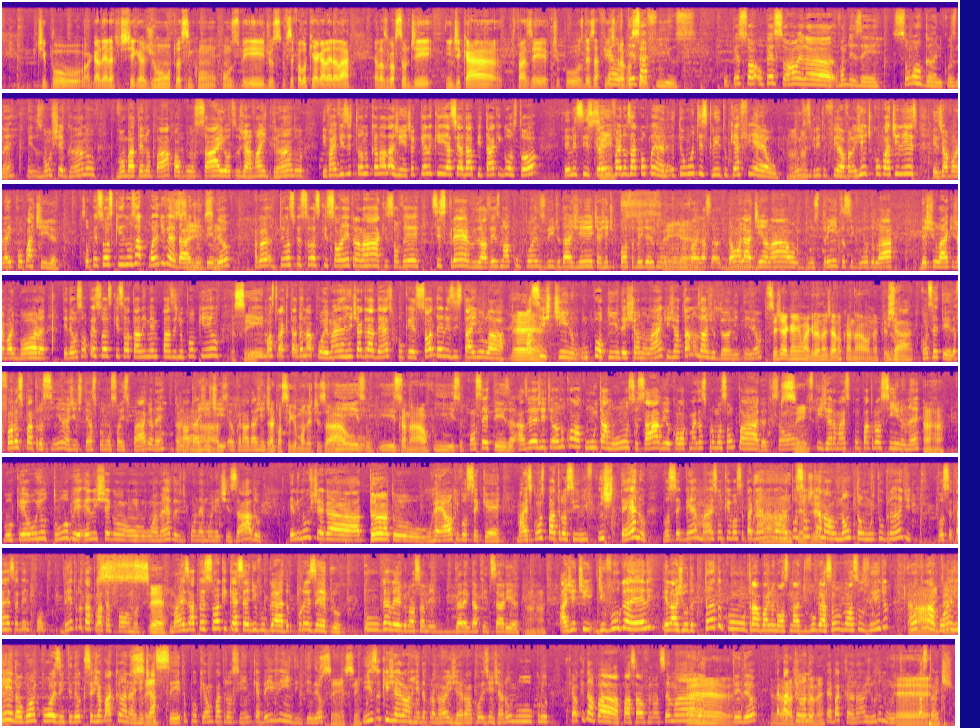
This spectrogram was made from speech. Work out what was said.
tipo, a galera chega junto, assim, com, com os vídeos. Você falou que a galera lá, elas gostam de indicar, fazer, tipo, os desafios é, os você. desafios. O pessoal, o pessoal, ela, vamos dizer, são orgânicos, né? Eles vão chegando, vão batendo papo, alguns saem, outros já vai entrando e vai visitando o canal da gente. Aquele que ia se adaptar, que gostou, ele se inscreve Sim. e vai nos acompanhando. Eu tenho muito inscrito que é fiel, muito inscrito fiel. Eu falei, gente, compartilha isso. Eles já vão lá e compartilha. São pessoas que nos apoiam de verdade, Sim, entendeu? Agora, tem umas pessoas que só entram lá, que só vê, se inscreve, às vezes não acompanham os vídeos da gente, a gente posta vídeo, eles não, Sim, não é. vai lá, só dá uma olhadinha lá, uns 30 segundos lá, deixa o like e já vai embora, entendeu? São pessoas que só tá ali mesmo pra assistir um pouquinho Sim. e mostrar que tá dando apoio, mas a gente agradece porque só deles estar indo lá, É. assistindo um pouquinho, deixando o like, já tá nos ajudando, entendeu? Você já ganha uma grana já no canal, né, Pedro? Já, com certeza. Fora os patrocínios, a gente tem as promoções pagas, né? O canal da Ah, gente, é o canal da gente Já conseguiu monetizar isso, o isso, canal? Isso, com certeza. Às vezes a gente, eu não coloco muito anúncio, sabe? Eu coloco mais as promoção paga, que são Sim. os que geram mais com patrocínio, né? Aham. Porque o YouTube, ele chega um- uma meta de quando é monetizado, ele não chega a tanto o real que você quer, mas com os patrocínios externos, você ganha mais com o que você tá ganhando Ah, agora. Por ser um canal não tão muito grande, você tá recebendo pouco dentro da plataforma. É. Mas a pessoa que quer ser divulgado, por exemplo, o Galego, nosso amigo Galego da pizzaria, Uhum. a gente divulga ele, ele ajuda tanto com o trabalho nosso na divulgação dos nossos vídeos, quanto Ah, em alguma entendi. renda, alguma coisa, entendeu? Que seja bacana. A gente Sim. aceita porque é um patrocínio que é bem-vindo, entendeu? Sim, sim. Isso que gera uma renda pra nós, gera uma coisinha, gera um lucro, que é o que dá pra passar o final de semana, É. entendeu? É, É bacana, ajuda, né? é bacana, ajuda muito, É. bastante.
